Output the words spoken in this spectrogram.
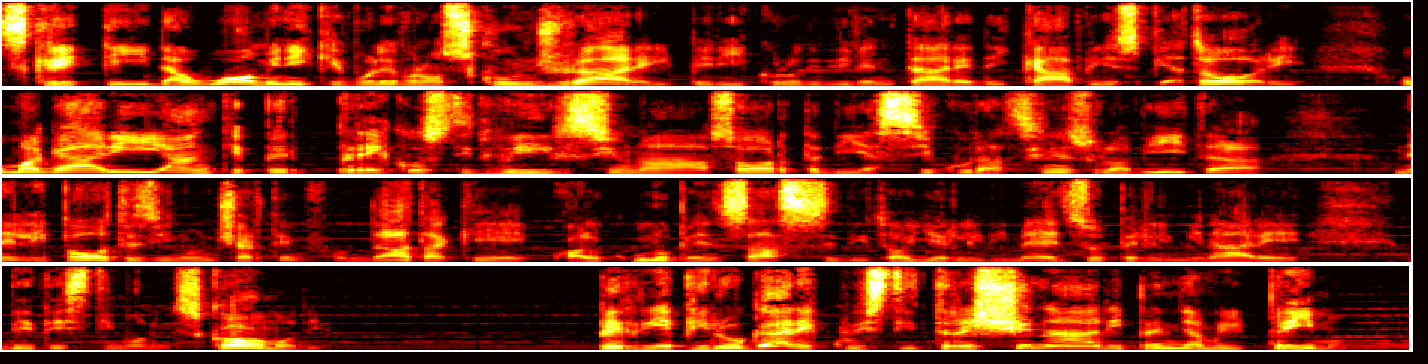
scritti da uomini che volevano scongiurare il pericolo di diventare dei capi espiatori, o magari anche per precostituirsi una sorta di assicurazione sulla vita, nell'ipotesi non certo infondata che qualcuno pensasse di toglierli di mezzo per eliminare dei testimoni scomodi. Per riepilogare questi tre scenari prendiamo il primo,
